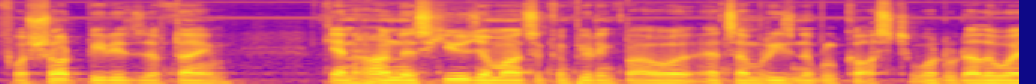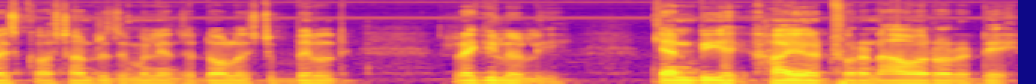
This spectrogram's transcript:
for short periods of time can harness huge amounts of computing power at some reasonable cost. What would otherwise cost hundreds of millions of dollars to build regularly can be hired for an hour or a day.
